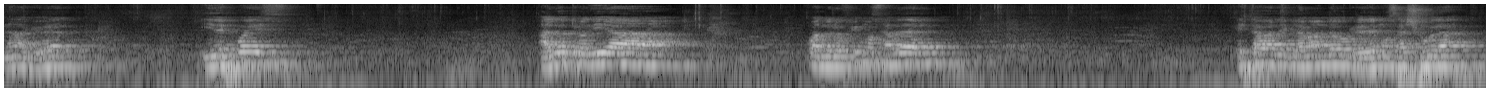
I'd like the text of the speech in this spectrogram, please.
nada que ver. Y después, al otro día, cuando lo fuimos a ver, estaba reclamando que le demos ayuda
